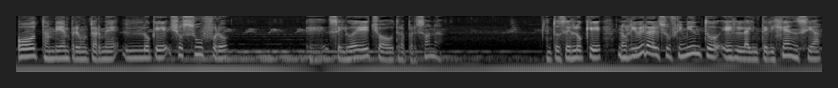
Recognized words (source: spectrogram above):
O también preguntarme, ¿lo que yo sufro eh, se lo he hecho a otra persona? Entonces lo que nos libera del sufrimiento es la inteligencia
